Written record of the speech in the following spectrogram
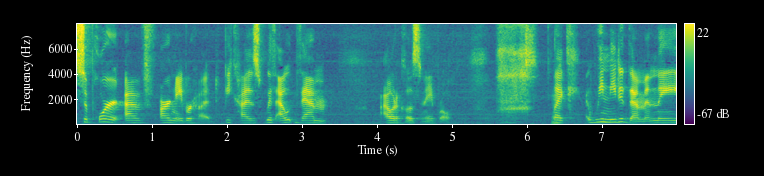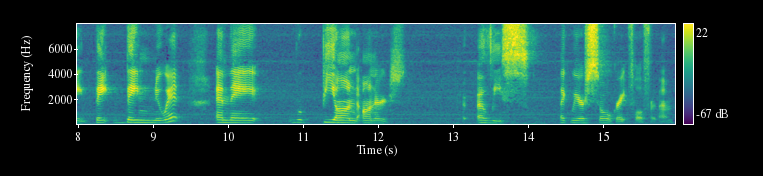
support of our neighborhood because without them, I would have closed in April. like, we needed them, and they they they knew it, and they were beyond honored. Elise, like, we are so grateful for them.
